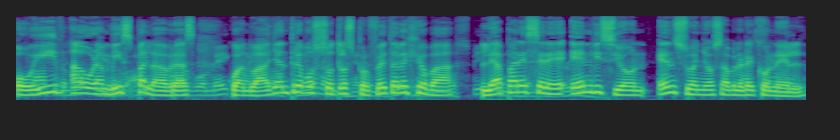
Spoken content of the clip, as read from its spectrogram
oíd ahora mis palabras, cuando haya entre vosotros profeta de Jehová, le apareceré en visión, en sueños hablaré con él.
